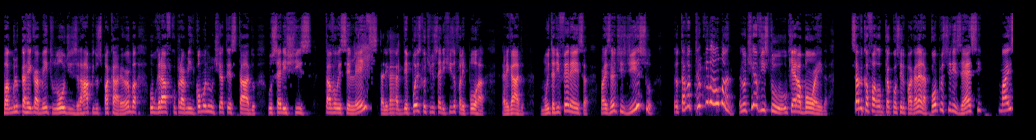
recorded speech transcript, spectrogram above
bagulho carregamento, loads rápidos pra caramba. O gráfico, para mim, como eu não tinha testado, o Série X estavam excelentes, tá ligado? Depois que eu tive o Série X, eu falei, porra, tá ligado? Muita diferença. Mas antes disso, eu tava tranquilão, mano. Eu não tinha visto o que era bom ainda. Sabe o que eu, falo, o que eu aconselho pra galera? Compre o Series S, mas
